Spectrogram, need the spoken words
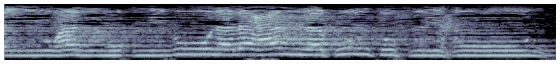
أَيُّهَا الْمُؤْمِنُونَ لَعَلَّكُمْ تُفْلِحُونَ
